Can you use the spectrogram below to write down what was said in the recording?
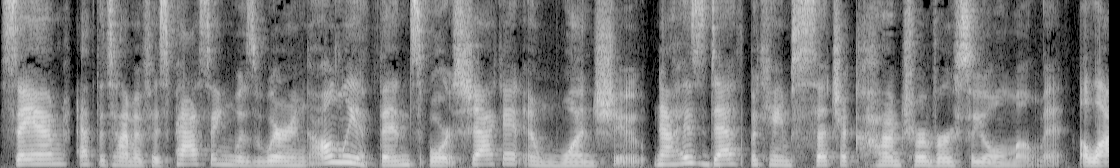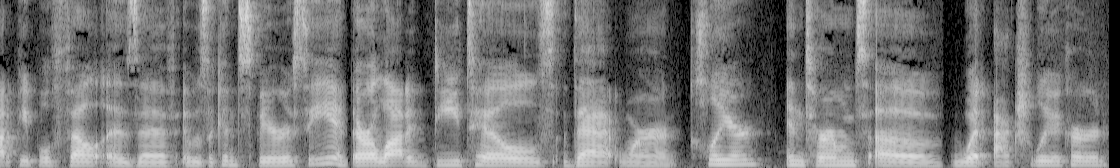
Sam, at the time of his passing, was wearing only a thin sports jacket and one shoe. Now, his death became such a controversial moment. A lot of people felt as if it was a conspiracy, and there are a lot of details that weren't clear in terms of what actually occurred.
